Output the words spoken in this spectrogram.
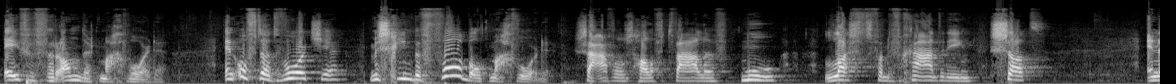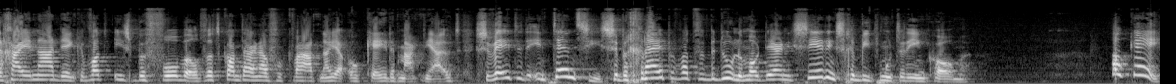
even veranderd mag worden. En of dat woordje misschien bijvoorbeeld mag worden. S'avonds half twaalf, moe, last van de vergadering, zat. En dan ga je nadenken, wat is bijvoorbeeld, wat kan daar nou voor kwaad? Nou ja, oké, dat maakt niet uit. Ze weten de intentie, ze begrijpen wat we bedoelen. Moderniseringsgebied moet erin komen. Oké.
